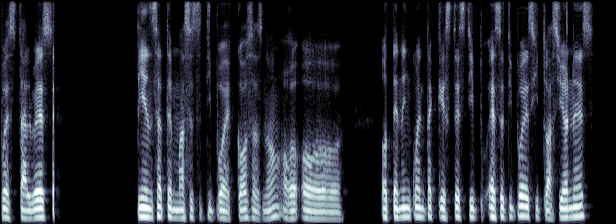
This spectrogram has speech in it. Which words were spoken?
pues tal vez piénsate más este tipo de cosas, ¿no? O, o, ten en cuenta que este tipo, este tipo de situaciones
